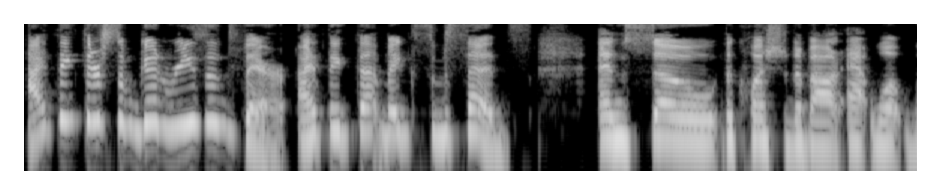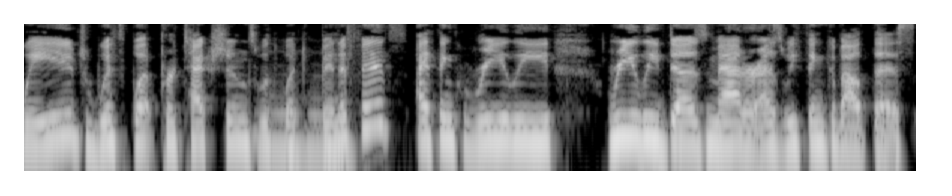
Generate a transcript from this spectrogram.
I think there's some good reasons there. I think that makes some sense. And so the question about at what wage, with what protections, with mm-hmm. what benefits, I think really, really does matter as we think about this.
